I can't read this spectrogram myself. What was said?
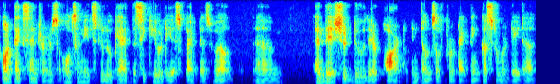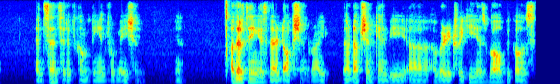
contact centers also needs to look at the security aspect as well. Um, and they should do their part in terms of protecting customer data and sensitive company information. Yeah. Other thing is the adoption, right? The adoption can be uh, very tricky as well because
